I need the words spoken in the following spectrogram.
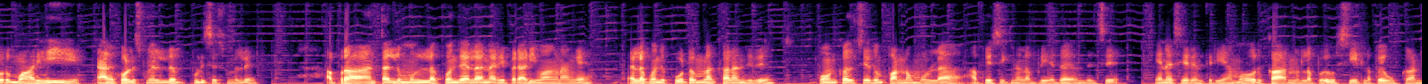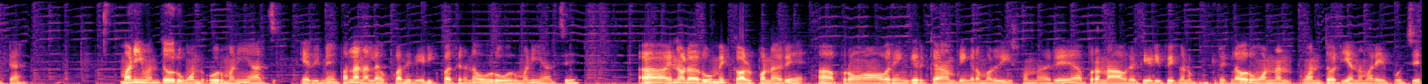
ஒரு மாதிரி ஆல்கோஹால் ஸ்மெல்லு புளிச்ச ஸ்மெல்லு அப்புறம் தள்ளு முள்ளில் கொஞ்சம் எல்லாம் நிறைய பேர் அடி வாங்கினாங்க. எல்லாம் கொஞ்சம் கூட்டம்லாம் கலைஞ்சிது. ஃபோன் கால்ஸ் எதுவும் பண்ண முடில அப்படியே சிக்னல் அப்படியே தான் இருந்துச்சு என்ன செய்யறதுன்னு தெரியாமல் ஒரு கார்னரில் போய் ஒரு சீட்டில் போய் உட்காந்துட்டேன். மணி வந்து ஒரு ஒன் ஒரு மணி ஆச்சு. எதுவுமே பண்ணலாம் நல்லா உட்காந்து வேடிக்கை பார்த்துருந்தா ஒரு ஒரு மணி ஆச்சு. என்னோடய என்னோட ரூம்மேட் கால் பண்ணார். அப்புறம் அவர் எங்கே இருக்கேன் அப்படிங்கிற மாதிரி சொன்னார். அப்புறம் நான் அவரை தேடி போய் கண்டுபிடிக்கிறதுக்குலாம் ஒரு ஒன் அண்ட் ஒன் தேர்ட்டி அந்த மாதிரி ஆகிப்போச்சு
